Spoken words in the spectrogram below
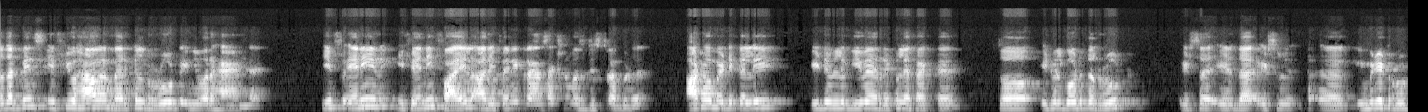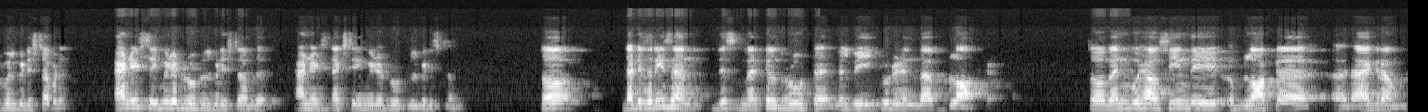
So that means if you have a Merkle root in your hand, if any if any file or if any transaction was disturbed, automatically it will give a ripple effect. So it will go to the root. It's a it, the its uh, immediate root will be disturbed, and its immediate root will be disturbed, and its next immediate root will be disturbed. So that is the reason this Merkle root will be included in the block. So when we have seen the block uh, uh, diagram,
